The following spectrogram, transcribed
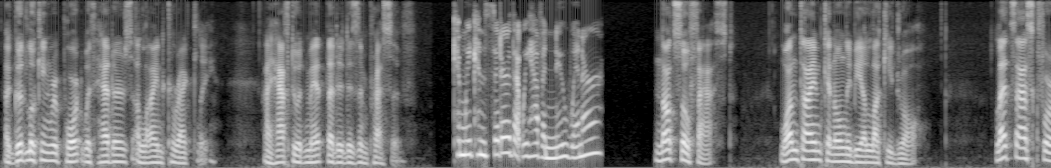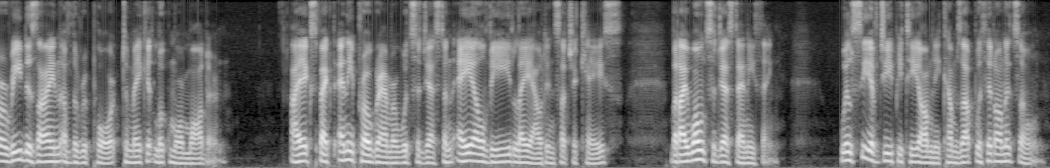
A good looking report with headers aligned correctly. I have to admit that it is impressive. Can we consider that we have a new winner? Not so fast. One time can only be a lucky draw. Let's ask for a redesign of the report to make it look more modern. I expect any programmer would suggest an ALV layout in such a case, but I won't suggest anything. We'll see if GPT Omni comes up with it on its own.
